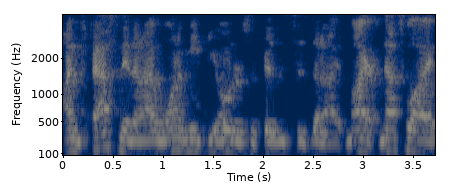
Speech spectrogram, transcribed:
I'm fascinated and I want to meet the owners of businesses that I admire. And that's why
